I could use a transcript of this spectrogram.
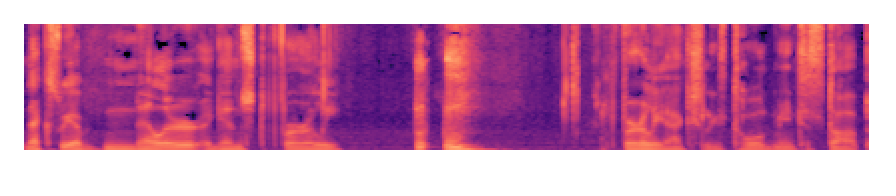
Next, we have Neller against Furley. Furley actually told me to stop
